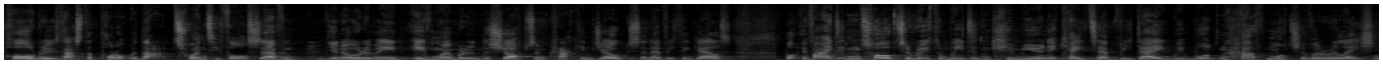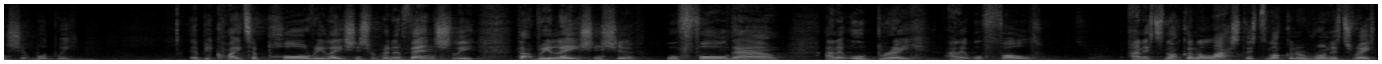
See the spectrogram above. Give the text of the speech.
Paul Ruth has to put up with that 24 7. You know what I mean? Even when we're in the shops and cracking jokes and everything else. But if I didn't talk to Ruth and we didn't communicate every day, we wouldn't have much of a relationship, would we? It'd be quite a poor relationship. And eventually, that relationship will fall down and it will break and it will fold. And it's not going to last, it's not going to run its race.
